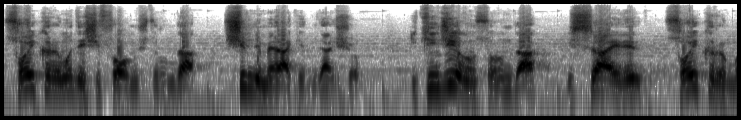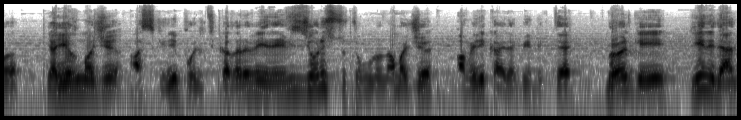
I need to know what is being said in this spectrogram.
soykırımı deşifre olmuş durumda. Şimdi merak edilen şu. İkinci yılın sonunda İsrail'in soykırımı, yayılmacı askeri politikaları ve revizyonist tutumunun amacı Amerika ile birlikte bölgeyi yeniden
